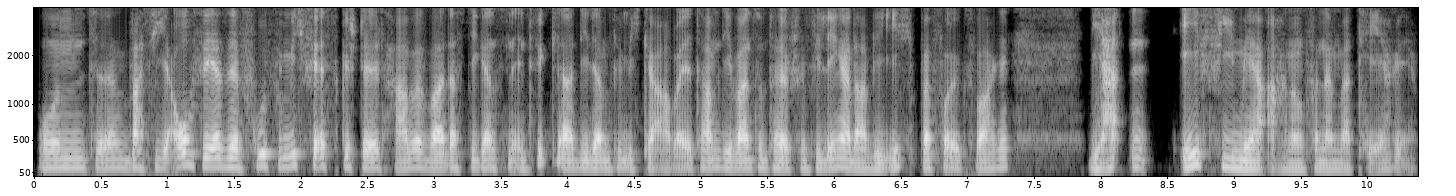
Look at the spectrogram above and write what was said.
Und äh, was ich auch sehr, sehr früh für mich festgestellt habe, war, dass die ganzen Entwickler, die dann für mich gearbeitet haben, die waren zum Teil schon viel länger da wie ich bei Volkswagen, die hatten eh viel mehr Ahnung von der Materie.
